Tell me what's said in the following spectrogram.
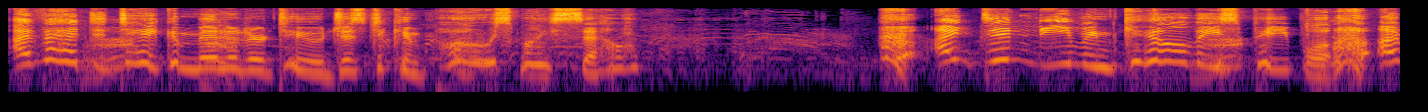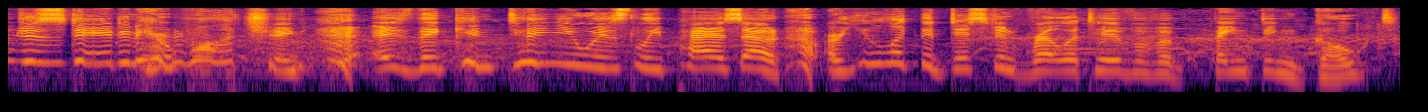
I've had to take a minute or two just to compose myself. I didn't even kill these people. I'm just standing here watching as they continuously pass out. Are you like the distant relative of a fainting goat?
